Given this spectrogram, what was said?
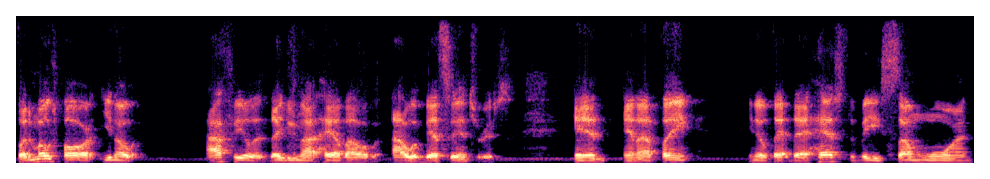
for the most part, you know, I feel that they do not have our our best interests, and and I think you know that there has to be someone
